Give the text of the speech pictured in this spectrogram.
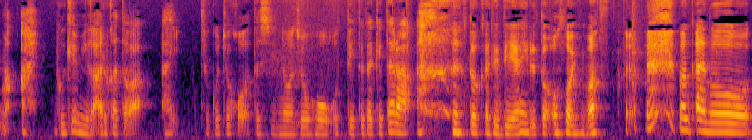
まあ、ご興味がある方は、はい、ちょこちょこ私の情報を追っていただけたら どっかで出会えると思います。まあ、あの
